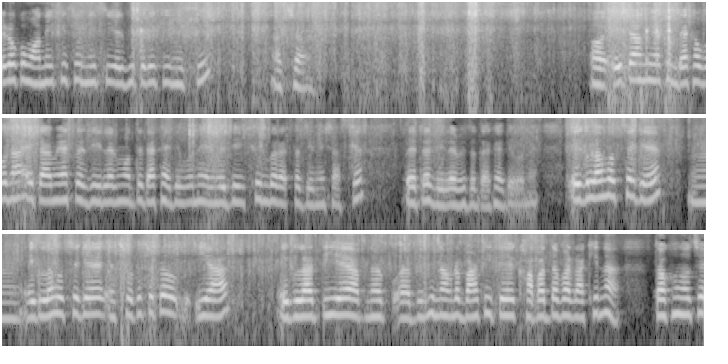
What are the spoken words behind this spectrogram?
এরকম অনেক কিছু নিছি এর ভিতরে কি নিছি আচ্ছা। ও, এটা আমি এখন দেখাবো না এটা আমি একটা রিলের মধ্যে দেখাই দিব না এর মধ্যে সুন্দর একটা জিনিস আছে তো এটা রিলের ভিতরে দেখাই দিব না। এগুলা হচ্ছে গিয়ে এগুলা হচ্ছে গিয়ে ছোট ছোট ইয়া এগুলা দিয়ে আপনার বিভিন্ন আমরা বাটিতে খাবার দাবার রাখি না, তখন হচ্ছে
